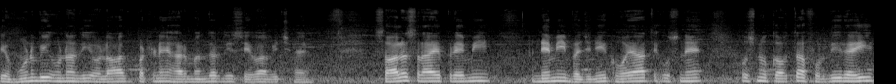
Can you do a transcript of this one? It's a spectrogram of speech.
ਤੇ ਹੁਣ ਵੀ ਉਹਨਾਂ ਦੀ ਔਲਾਦ ਪਟਨੇ ਹਰਮੰਦਰ ਦੀ ਸੇਵਾ ਵਿੱਚ ਹੈ। ਸਾਲਸ ਰਾਏ ਪ੍ਰੇਮੀ ਨੇਮੀ ਭਜਨੀਕ ਹੋਇਆ ਤੇ ਉਸਨੇ ਉਸ ਨੂੰ ਕਵਤਾ ਫੁਰਦੀ ਰਹੀ।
